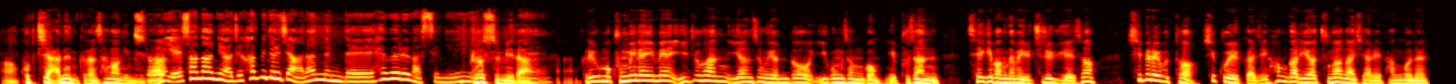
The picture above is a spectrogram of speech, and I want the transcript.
어, 곱지 않은 그런 상황입니다. 그 예산안이 아직 합의되지 않았는데 해외를 갔으니 그렇습니다. 네. 아, 그리고 뭐 국민의힘의 이주환 이현승 의원도 2030 부산 세계 박람회 유치를 위해서 11일부터 19일까지 헝가리와 중앙아시아를 방문을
